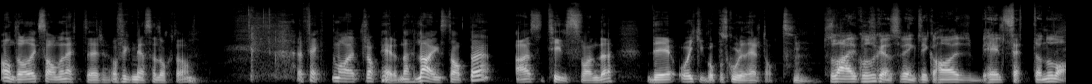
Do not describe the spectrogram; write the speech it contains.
andre hadde eksamen etter og fikk med seg lockdown. Effekten var frapperende. Læringstapet er tilsvarende det å ikke gå på skole i det hele tatt. Mm. Så det er konsekvenser vi egentlig ikke har helt sett ennå, da,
